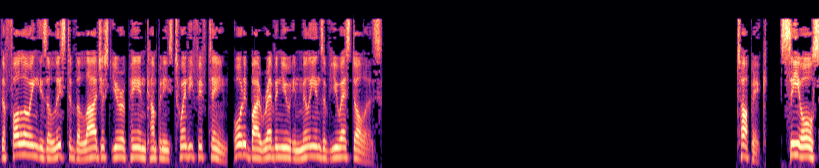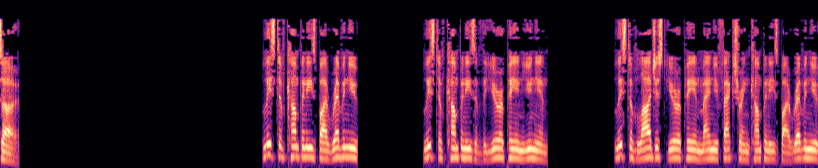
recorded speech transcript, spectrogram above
The following is a list of the largest European companies 2015, ordered by revenue in millions of US dollars. Topic. See also. List of companies by revenue. List of companies of the European Union. List of largest European manufacturing companies by revenue.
